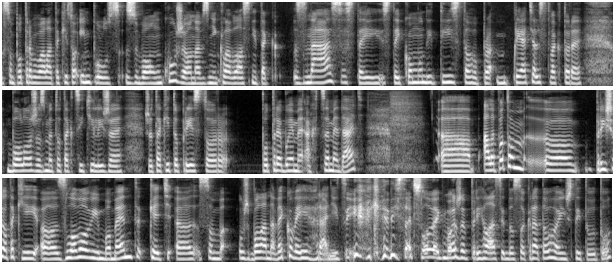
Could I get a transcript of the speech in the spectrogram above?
som potrebovala takýto impuls zvonku, že ona vznikla vlastne tak z nás, z tej, z tej komunity, z toho priateľstva, ktoré bolo, že sme to tak cítili, že, že takýto priestor potrebujeme a chceme dať. Uh, ale potom uh, prišiel taký uh, zlomový moment, keď uh, som už bola na vekovej hranici, kedy sa človek môže prihlásiť do Sokratovho inštitútu.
